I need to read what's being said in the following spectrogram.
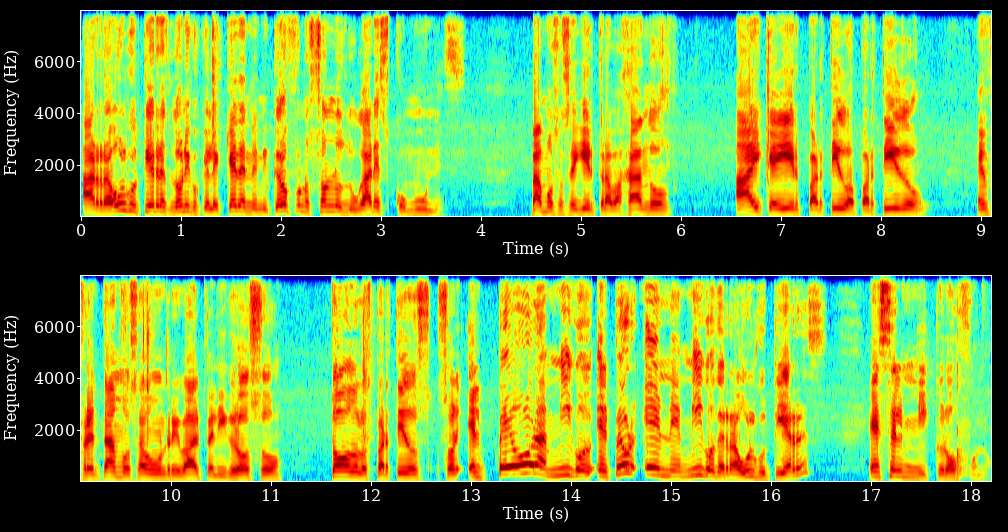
a Raúl Gutiérrez lo único que le queda en el micrófono son los lugares comunes. Vamos a seguir trabajando, hay que ir partido a partido, enfrentamos a un rival peligroso, todos los partidos son... El peor amigo, el peor enemigo de Raúl Gutiérrez es el micrófono.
